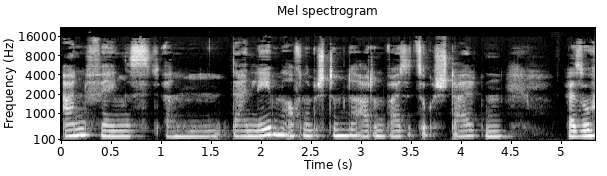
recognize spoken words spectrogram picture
anfängst, ähm, dein Leben auf eine bestimmte Art und Weise zu gestalten. Also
